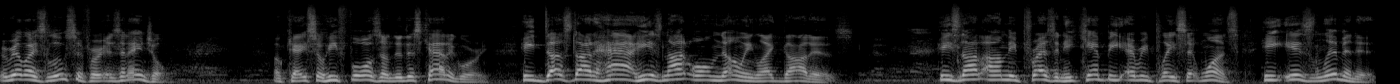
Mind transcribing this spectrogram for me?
We realize Lucifer is an angel. Okay, so he falls under this category. He does not have, he is not all knowing like God is. He's not omnipresent. He can't be every place at once. He is limited.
